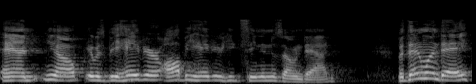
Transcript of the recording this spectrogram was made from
And, you know, it was behavior, all behavior he'd seen in his own dad. But then one day,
